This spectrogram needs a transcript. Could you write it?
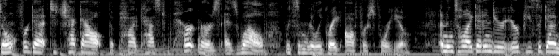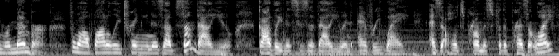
Don't forget to check out the podcast partners as well with some really great offers for you. And until I get into your earpiece again, remember, for while bodily training is of some value, godliness is of value in every way, as it holds promise for the present life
